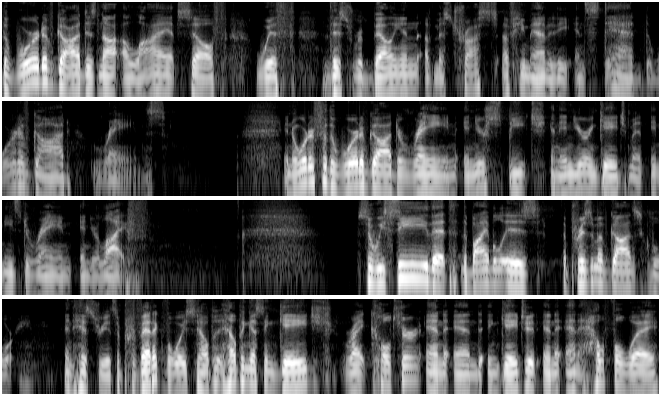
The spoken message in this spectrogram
The Word of God does not ally itself with this rebellion of mistrust of humanity. Instead, the Word of God reigns. In order for the Word of God to reign in your speech and in your engagement, it needs to reign in your life. So we see that the Bible is a prism of God's glory in history. It's a prophetic voice help, helping us engage right culture and and engage it in, in a helpful way.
